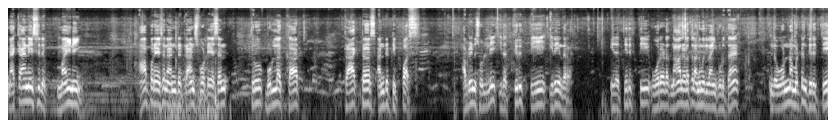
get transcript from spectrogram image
mechanised mining operation and transportation through bullock cart tractors and tippers அப்படின்னு சொல்லி இதை திருத்தி இதையும் தர்றேன் இதை திருத்தி ஒரு இட நாலு இடத்துல அனுமதி வாங்கி கொடுத்தேன். இந்த ஒன்றை மட்டும் திருத்தி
